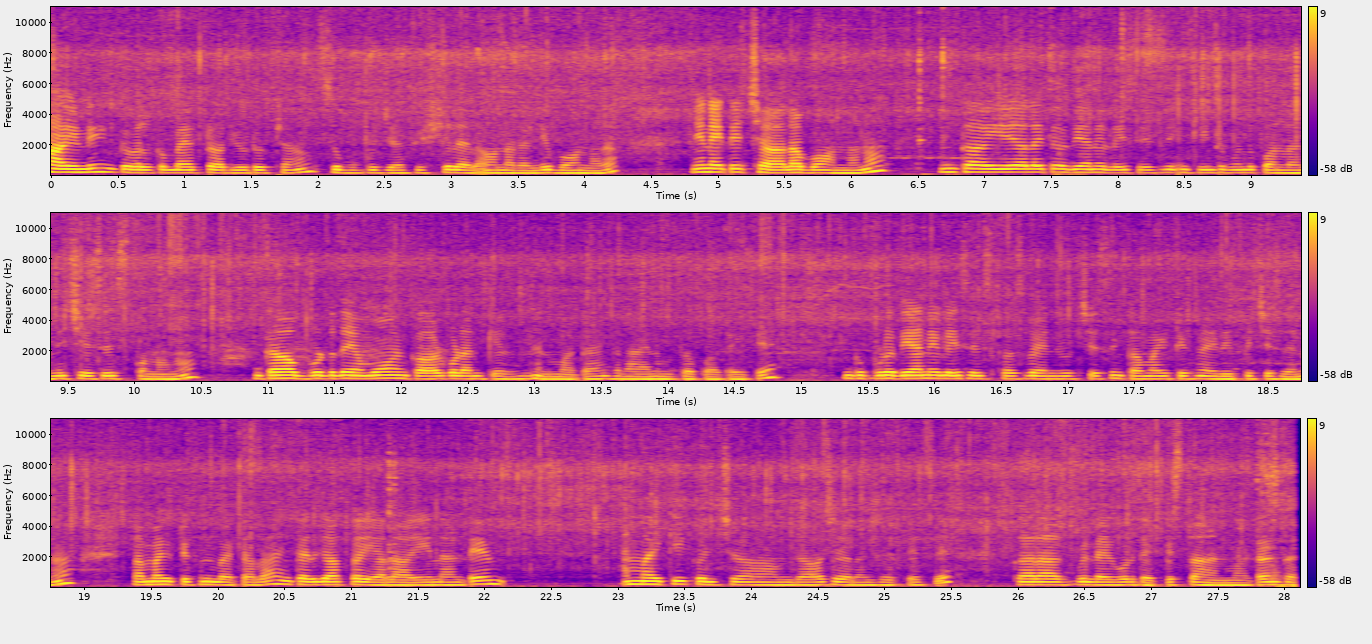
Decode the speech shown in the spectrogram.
హాయ్ అండి ఇంకా welcome back to our YouTube channel. Shubha Pooja official ఎలా ఉన్నారండి? బాగున్నారా? నేనైతే చాలా బాగున్నాను. ఇంకా ఇవాళైతే ఉదయాన్నే లేసేసి ఇంక ఇంటి ముందు పనులన్నీ చేసేసుకున్నాను. ఇంకా బుడ్డదేమో ఇంకా ఆడుకోవడానికి వెళ్ళింది అనమాట ఇంకా నాయనమ్మతో పాటు అయితే. ఇంక ఇప్పుడు ఉదయాన్నే లేసేసి కసులు అన్ని చేసి ఇంకా అమ్మాయికి టిఫిన్ అయితే ఇప్పించేసాను అమ్మాయికి టిఫిన్ పెట్టాలా? ఇంకా అది కాక ఎలా? ఏంటంటే అమ్మాయికి కొంచెం జావ చేయాలని చెప్పేసి కరాగిపిండి అవి కూడా తెప్పిస్తానమాట ఇంకా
